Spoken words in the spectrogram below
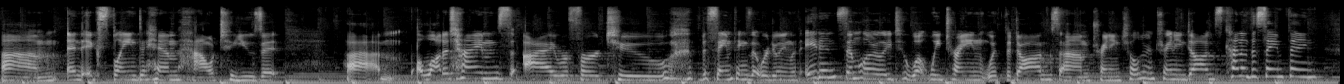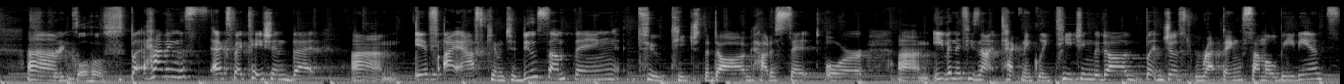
um, and explain to him how to use it um, a lot of times I refer to the same things that we're doing with Aiden, similarly to what we train with the dogs, um, training children, training dogs, kind of the same thing. Um, Pretty close. But having this expectation that um, if I ask him to do something to teach the dog how to sit, or um, even if he's not technically teaching the dog, but just repping some obedience,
